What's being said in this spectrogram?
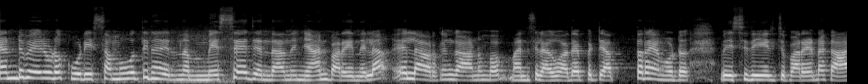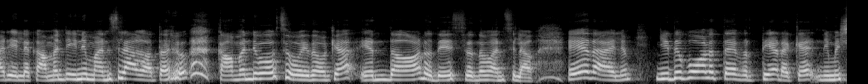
രണ്ടുപേരൂടെ കൂടി സമൂഹത്തിന് തരുന്ന മെസ്സേജ് എന്താണെന്ന് ഞാൻ പറയുന്നില്ല. എല്ലാവർക്കും കാണുമ്പം മനസ്സിലാകും. അതേപ്പറ്റി അത്ര അങ്ങോട്ട് വിശദീകരിച്ച് പറയേണ്ട കാര്യമില്ല. കമന്റ് ഇനി മനസ്സിലാകാത്തൊരു കമന്റ് ബോക്സ് പോയി നോക്കിയാൽ എന്താണ് ഉദ്ദേശിച്ചതെന്ന് മനസ്സിലാവും. ഏതായാലും ഇതുപോലത്തെ വൃത്തിയടക്കെ നിമിഷ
